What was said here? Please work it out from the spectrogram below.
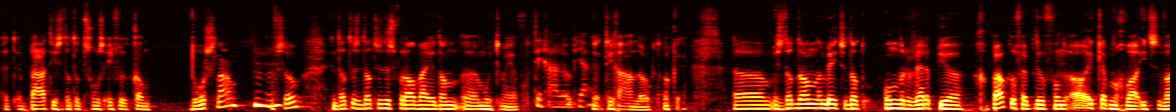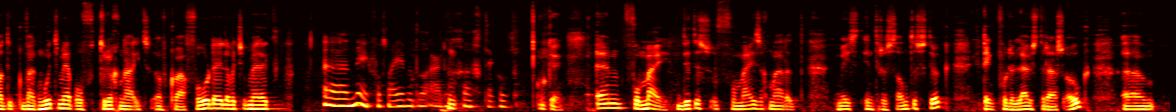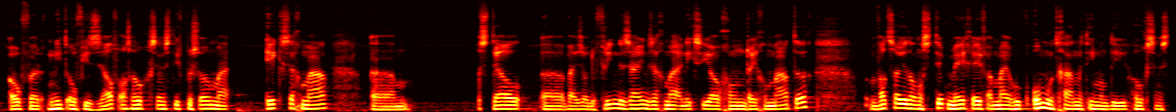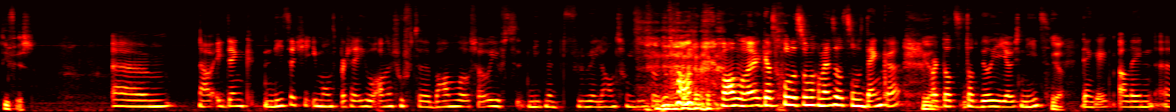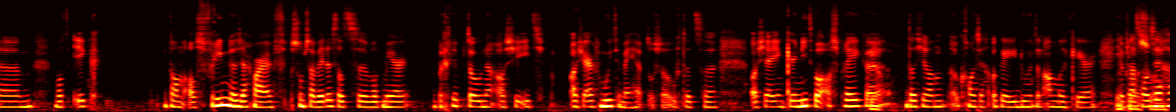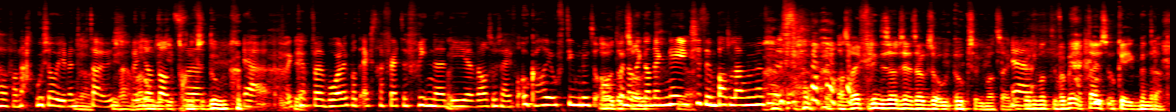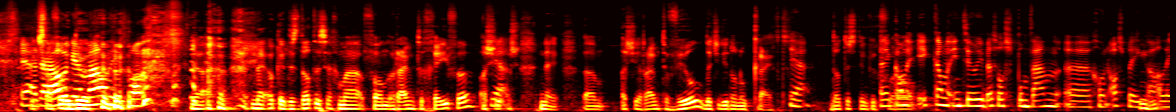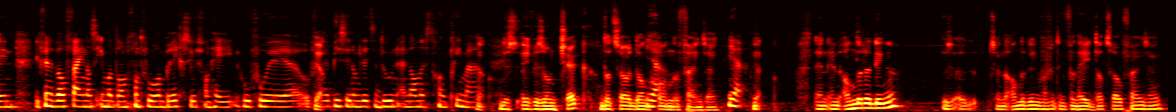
Het empathisch dat het soms even kan doorslaan of zo. En dat is, dat is dus vooral waar je dan eh, moeite mee hebt. Tegenaan loop, ja. Ja, tegenaan loopt, oké. Ehm, is dat dan een beetje dat onderwerpje gepakt? Of heb je ervan, oh, ik heb nog wel iets wat ik, waar ik moeite mee heb? Of terug naar iets of qua voordelen wat je merkt? Eh, nee, volgens mij hebben we het wel aardig eh, getackeld. Oké. En voor mij, dit is voor mij zeg maar het meest interessante stuk. Ik denk voor de luisteraars ook. Ehm, over, niet over jezelf als hoogsensitief persoon, maar ik zeg maar. ehm, stel, eh, wij zouden vrienden zijn, zeg maar, en ik zie jou gewoon regelmatig. Wat zou je dan als tip meegeven aan mij hoe ik om moet gaan met iemand die hoogsensitief is? Ehm, nou, ik denk niet dat je iemand per se heel anders hoeft te behandelen of zo. Je hoeft het niet met fluwelen handschoentjes of zo te behandelen. Ik heb het gevoel dat sommige mensen dat soms denken. Ja. Maar dat, dat wil je juist niet, Ja, denk ik. Alleen ehm, wat ik dan als vrienden, zeg maar, soms zou willen... is dat ze wat meer begrip tonen als je iets... Als je ergens moeite mee hebt of zo. Of dat eh, als jij een keer niet wil afspreken, Ja. dat je dan ook gewoon zegt: Oké, doe het een andere keer. In, plaats van zeggen: van, Nou, hoezo, je bent ja. toch thuis? Ja, Weet je, niet? Je hebt niks te doen? ja, ik heb eh, behoorlijk wat extraverte vrienden die eh, wel zo zijn van... ook haal je over 10 minuten Oh, open. dat en dat ik dan denk, nee, ik zit in bad, laat me met rust. Als wij vrienden zouden zijn, zou ik zo, ook zo iemand zijn. Ik ben iemand, waar ben je thuis? Oké, ik ben eraan. ja, Ik daar hou ik helemaal niet van. Ja, nee, oké, dus dat is zeg maar van ruimte geven. Als je, Ja. als, nee, ehm, als je ruimte wil, dat je die dan ook krijgt. Ja, Dat is denk ik en ik vooral... kan, ik kan in theorie best wel spontaan eh, gewoon afspreken. Mhm. Alleen, ik vind het wel fijn als iemand dan van tevoren een bericht stuurt van... hey, hoe voel je je? Of Ja. heb je zin om dit te doen? En dan is het gewoon prima. Ja, dus even zo'n check, dat zou dan Ja. gewoon fijn zijn. Ja. En, en andere dingen? Dus, eh, zijn er andere dingen waarvan je denkt van, hé, hey, dat zou fijn zijn?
